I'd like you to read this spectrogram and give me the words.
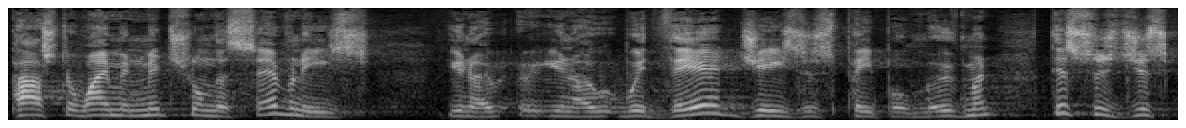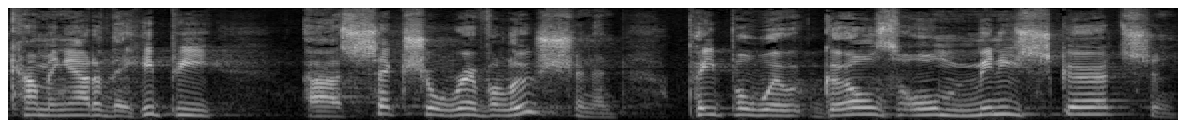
Pastor Wayman Mitchell in the 70s, you know, you know, with their Jesus People movement, this is just coming out of the hippie uh, sexual revolution. And people were, girls all mini skirts and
